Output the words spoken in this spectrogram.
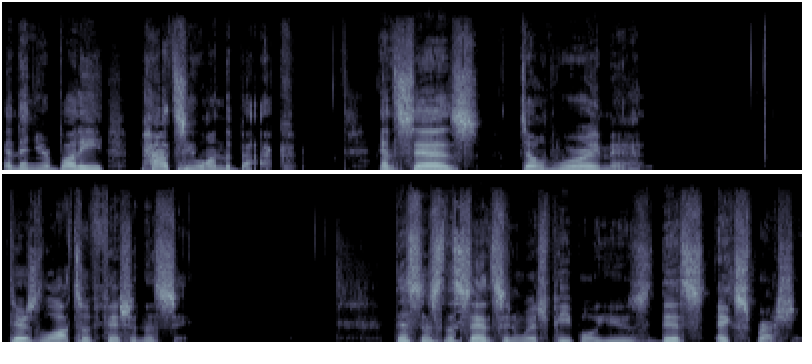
And then your buddy pats you on the back and says, Don't worry, man. There's lots of fish in the sea. This is the sense in which people use this expression.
